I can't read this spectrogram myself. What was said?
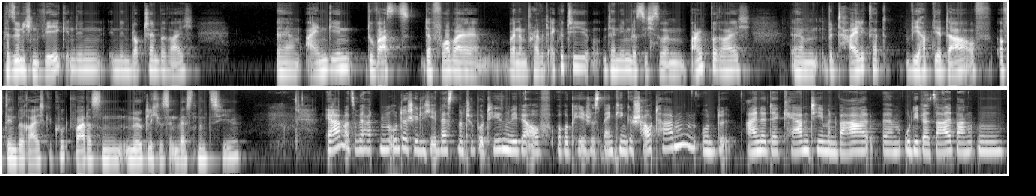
persönlichen Weg in den, in den Blockchain-Bereich ähm, eingehen. Du warst davor bei, bei einem Private Equity Unternehmen, das sich so im Bankbereich ähm, beteiligt hat. Wie habt ihr da auf, auf den Bereich geguckt? War das ein mögliches Investmentziel? Ja, also wir hatten unterschiedliche Investmenthypothesen, wie wir auf europäisches Banking geschaut haben. Und eine der Kernthemen war ähm, Universalbanken,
